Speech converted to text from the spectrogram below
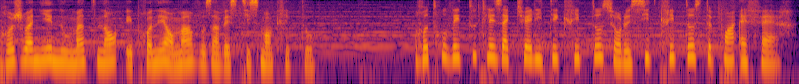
Rejoignez-nous maintenant et prenez en main vos investissements crypto. Retrouvez toutes les actualités crypto sur le site cryptost.fr.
